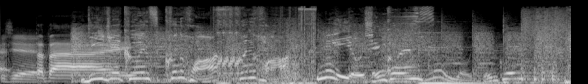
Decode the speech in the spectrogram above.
谢谢，拜拜。DJ 坤坤华，坤华内有乾坤，内有乾坤。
